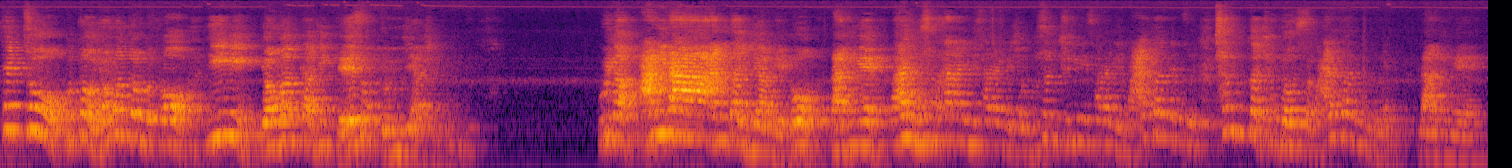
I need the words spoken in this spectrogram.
태초부터 영원전부터 이미 영원까지 계속 존재하신 분입니다. 우리가 아니다 아니다 이야기해도 나중에 아 무슨 하나님이 살아계셔 무슨 주님이 살아계셔 말도 안 되는 소리 천국과 지옥이 어딨어 말도 안 되는 소리 나중에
